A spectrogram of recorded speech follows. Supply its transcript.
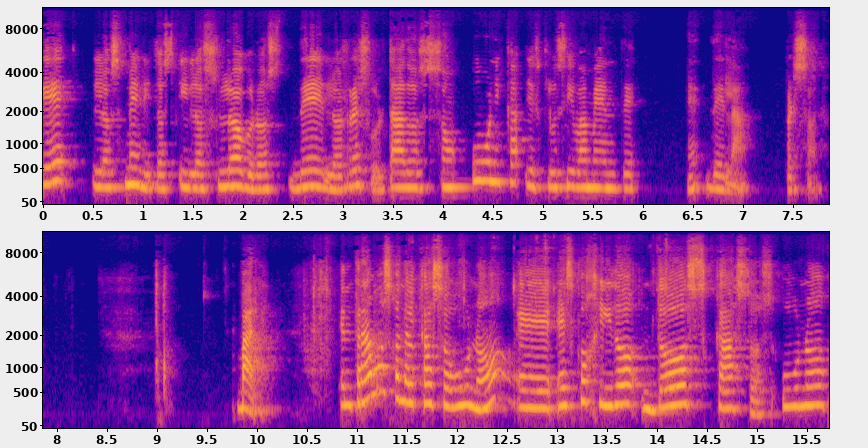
que los méritos y los logros de los resultados son única y exclusivamente eh, de la persona. Vale, Entramos con el caso 1. Eh, he escogido dos casos. Uno,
